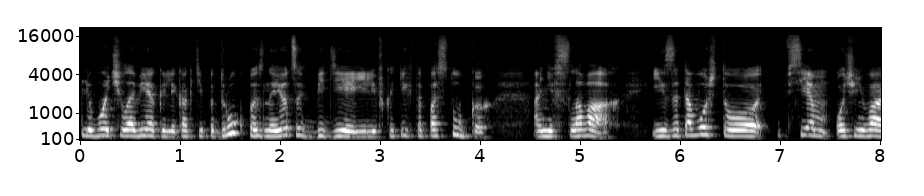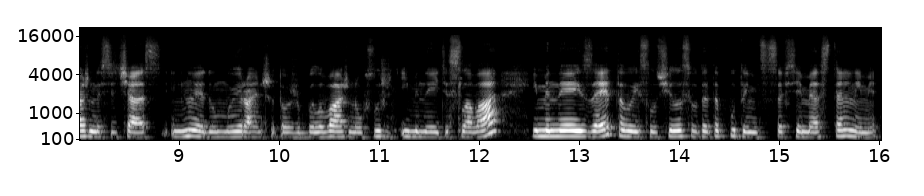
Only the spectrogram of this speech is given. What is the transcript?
любой человек или как типа друг познается в беде или в каких-то поступках, а не в словах. И из-за того, что всем очень важно сейчас, ну, я думаю, и раньше тоже было важно услышать именно эти слова, именно из-за этого и случилась вот эта путаница со всеми остальными,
